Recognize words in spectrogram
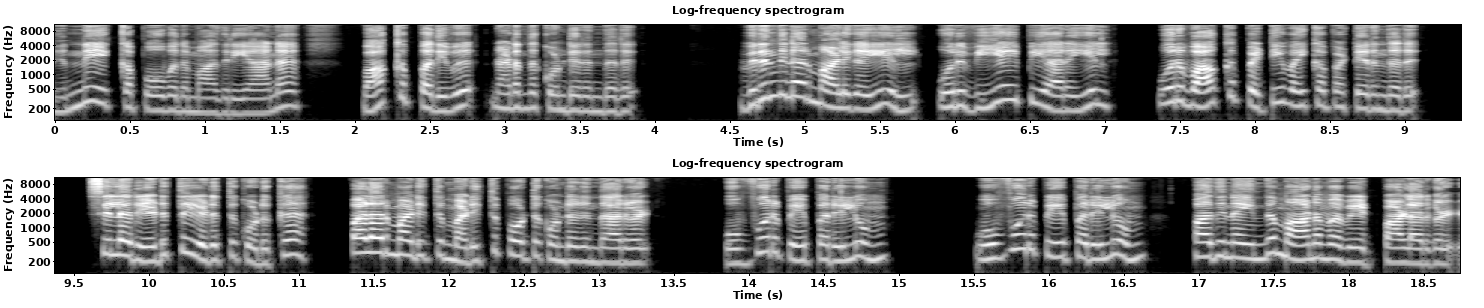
நிர்ணயிக்கப் போவது மாதிரியான வாக்குப்பதிவு நடந்து கொண்டிருந்தது. விருந்தினர் மாளிகையில் ஒரு விஐபி அறையில் ஒரு வாக்குப்பெட்டி வைக்கப்பட்டிருந்தது. சிலர் எடுத்து எடுத்து கொடுக்க பலர் மடித்து மடித்து போட்டுக் கொண்டிருந்தார்கள். ஒவ்வொரு பேப்பரிலும் ஒவ்வொரு பேப்பரிலும் பதினைந்து மாணவ வேட்பாளர்கள்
